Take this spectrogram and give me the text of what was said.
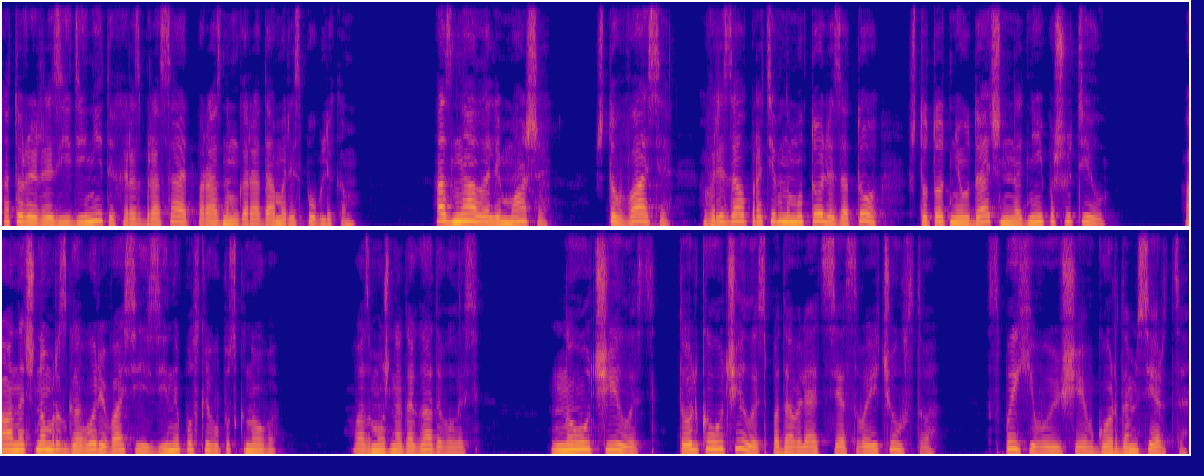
который разъединит их и разбросает по разным городам и республикам. А знала ли Маша, что Вася врезал противному Толе за то, что тот неудачно над ней пошутил? А о ночном разговоре Васи и Зины после выпускного? Возможно, догадывалась. Но училась, только училась подавлять все свои чувства, вспыхивающие в гордом сердце.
